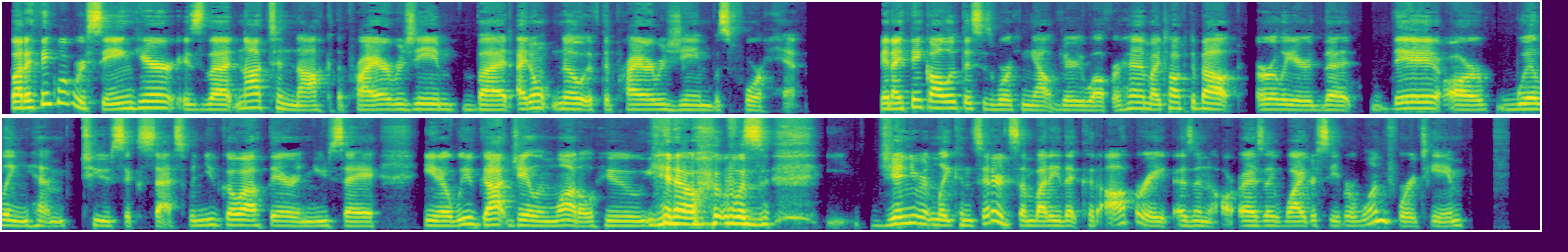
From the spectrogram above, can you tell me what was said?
But I think what we're seeing here is that not to knock the prior regime, but I don't know if the prior regime was for him. And I think all of this is working out very well for him. I talked about earlier that they are willing him to success. When you go out there and you say, you know, we've got Jaylen Waddle, who, you know, was genuinely considered somebody that could operate as an as a wide receiver one for a team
